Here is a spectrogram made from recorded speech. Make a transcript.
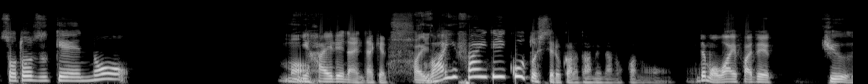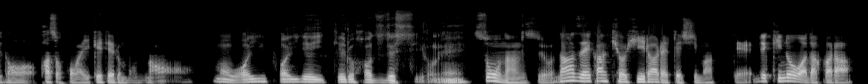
外付けの、まあ、に入れないんだけど、はい。Wi-Fi で行こうとしてるからダメなのかな？でも Wi-Fi で旧のパソコンはいけてるもんな。まあ、Wi-Fi でいけるはずですよね。そうなんですよ。なぜか拒否られてしまって。で、昨日はだから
